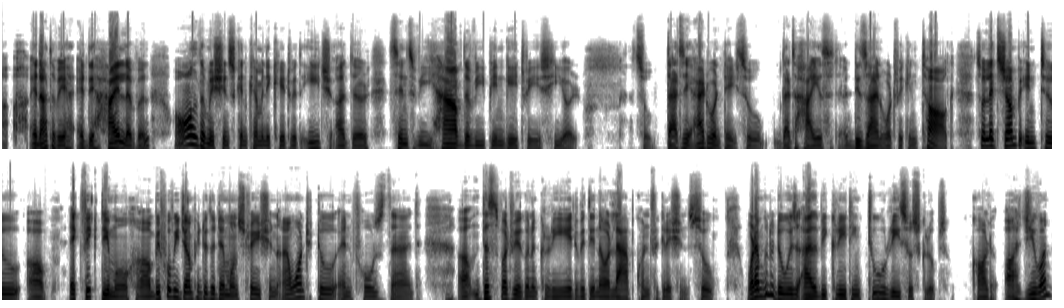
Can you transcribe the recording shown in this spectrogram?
uh, another way at the high level all the machines can communicate with each other since we have the VPN gateways here. So that's the advantage. So that's the highest design what we can talk. So let's jump into uh, a quick demo. Uh, before we jump into the demonstration I wanted to enforce that um, this is what we're going to create within our lab configuration. So what I'm going to do is I'll be creating two resource groups called RG1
